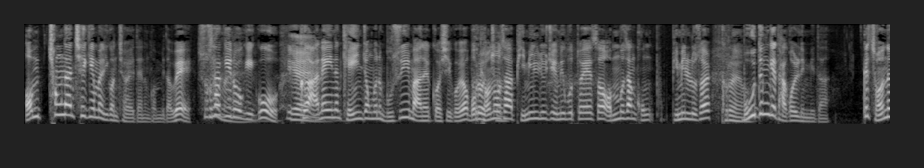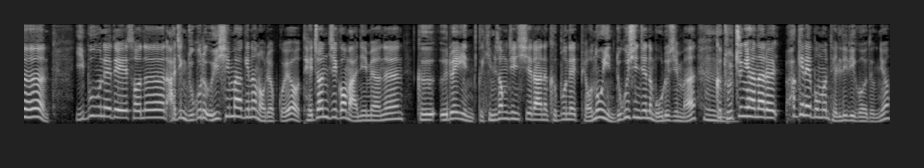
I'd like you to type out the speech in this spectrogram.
엄청난 책임을 이건 져야 되는 겁니다. 왜? 수사. 기록이고 예. 그 안에 있는 개인 정보는 무수히 많을 것이고요. 뭐 그렇죠. 변호사 비밀 유지 의무부터 해서 업무상 공- 비밀 누설 그래요. 모든 게 다 걸립니다. 그래서 저는 이 부분에 대해서는 아직 누구를 의심하기는 어렵고요. 대전지검 아니면은 그 의뢰인, 그 김성진 씨라는 그분의 변호인 누구신지는 모르지만 음. 그둘 중에 하나를 확인해 보면 될 일이거든요.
